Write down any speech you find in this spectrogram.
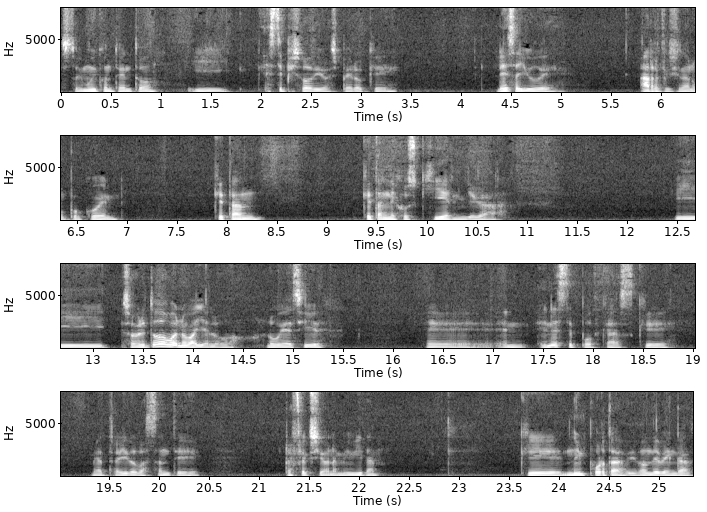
Estoy muy contento y este episodio espero que les ayude a reflexionar un poco en qué tan, qué tan lejos quieren llegar. Y sobre todo, bueno, vaya, lo, lo voy a decir eh, en, en este podcast que me ha traído bastante reflexiona mi vida, que no importa de dónde vengas,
